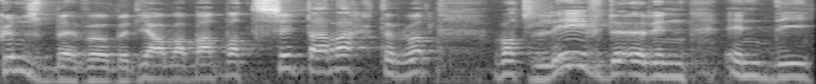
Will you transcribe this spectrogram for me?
kunst bijvoorbeeld, ja, wat, wat, zit daarachter? Wat, wat leefde er in, in die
